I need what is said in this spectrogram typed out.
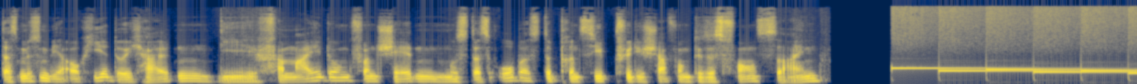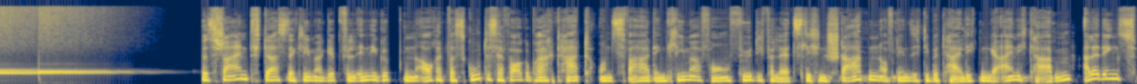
Das müssen wir auch hier durchhalten. Die Vermeidung von Schäden muss das oberste Prinzip für die Schaffung dieses Fonds sein. Es scheint, dass der Klimagipfel in Ägypten auch etwas Gutes hervorgebracht hat, und zwar den Klimafonds für die verletzlichen Staaten, auf den sich die Beteiligten geeinigt haben. Allerdings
